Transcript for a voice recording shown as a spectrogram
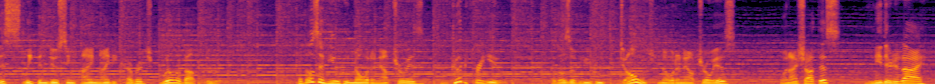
This sleep inducing I 90 coverage will about do it. For those of you who know what an outro is, good for you. For those of you who don't know what an outro is, when I shot this, neither did I.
